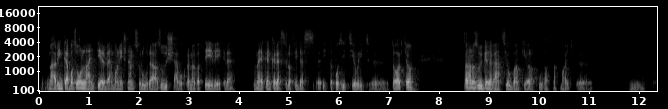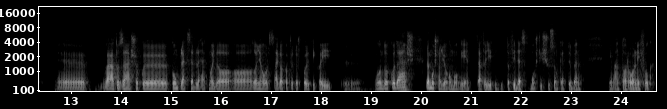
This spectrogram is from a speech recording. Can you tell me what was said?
már inkább az online térben van, és nem szorul rá az újságokra, meg a tévékre, amelyeken keresztül a Fidesz itt a pozícióit tartja, talán az új generációban kialakulhatnak majd változások, komplexebb lehet majd az anyaországgal kapcsolatos politikai gondolkodás, de most nagyon homogén. Tehát, hogy itt a Fidesz most is 22-ben nyilván tarolni fog.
